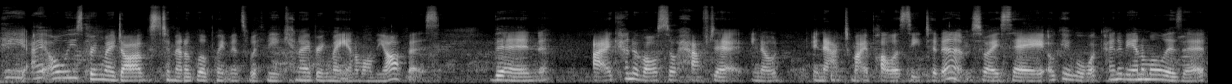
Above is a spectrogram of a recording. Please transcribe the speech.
Hey, I always bring my dogs to medical appointments with me. Can I bring my animal in the office? Then I kind of also have to, you know, enact my policy to them. So I say, okay, well, what kind of animal is it?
